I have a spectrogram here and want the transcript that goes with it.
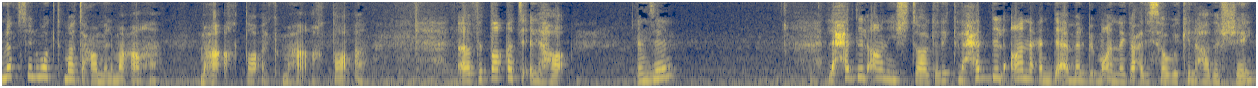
بنفس الوقت ما تعامل معاها. مع أخطائك مع أخطائه آه، في طاقة إلهاء. إنزين؟ لحد الآن يشتاق لك. لحد الآن عنده أمل بما أنه قاعد يسوي كل هذا الشيء.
